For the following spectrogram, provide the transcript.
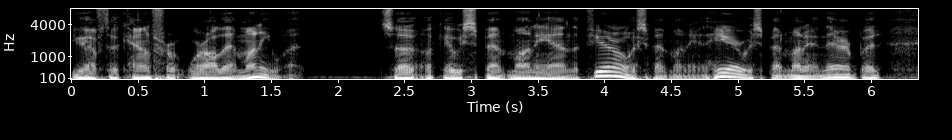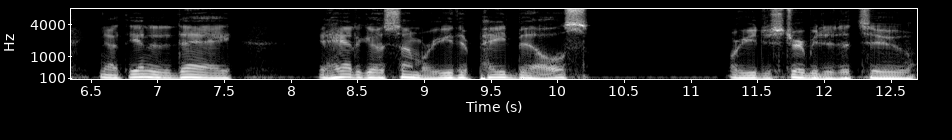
you have to account for where all that money went. So, okay, we spent money on the funeral, we spent money on here, we spent money on there, but you know, at the end of the day, it had to go somewhere. You either paid bills or you distributed it to,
